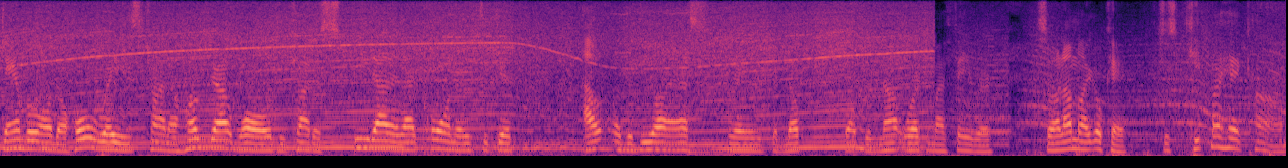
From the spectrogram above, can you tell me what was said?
gamble on the whole race, trying to hug that wall to try to speed out of that corner to get out of the DRS range, but nope, that did not work in my favor. So, and I'm like, okay, just keep my head calm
